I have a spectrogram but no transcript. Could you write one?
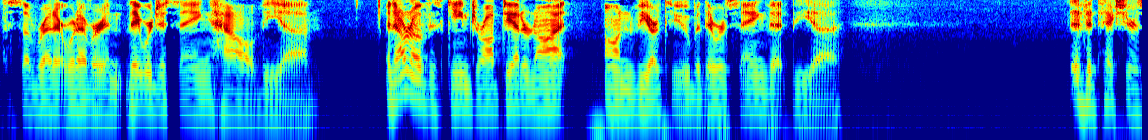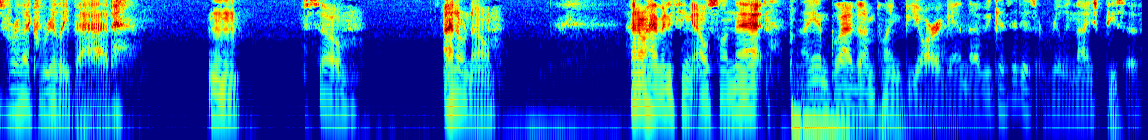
subreddit or whatever and they were just saying how the uh and I don't know if this game dropped yet or not on VR2 but they were saying that the uh the textures were like really bad. Mm. So, I don't know. I don't have anything else on that. I am glad that I'm playing VR again, though, because it is a really nice piece of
